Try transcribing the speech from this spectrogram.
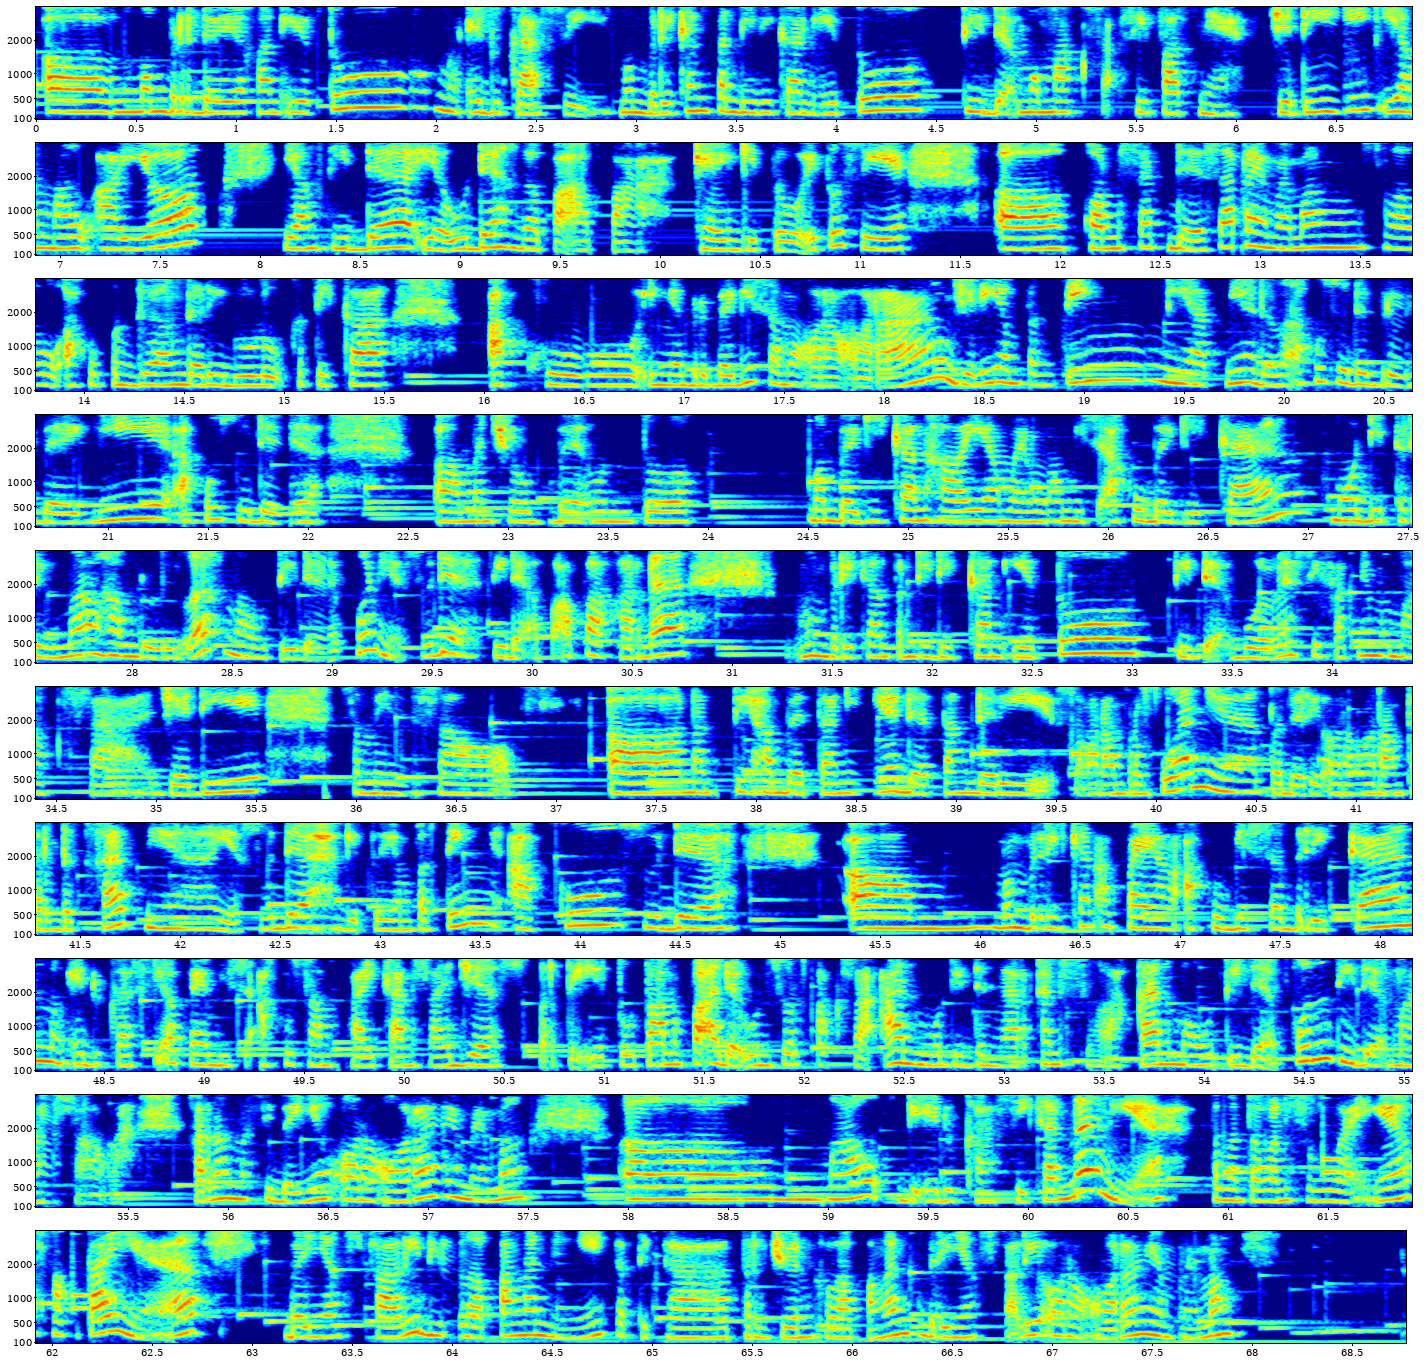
uh, memberdayakan itu mengedukasi, memberikan pendidikan itu tidak memaksa sifatnya. Jadi yang mau ayo, yang tidak ya udah nggak apa-apa kayak gitu. Itu sih uh, konsep dasar yang memang selalu aku pegang dari dulu ketika aku ingin berbagi sama orang-orang. Jadi yang penting niatnya adalah aku sudah berbagi, aku sudah uh, mencoba untuk membagikan hal yang memang bisa aku bagikan, mau diterima alhamdulillah, mau tidak pun ya sudah, tidak apa-apa karena memberikan pendidikan itu tidak boleh sifatnya memaksa. Jadi semisal uh, nanti hambatannya datang dari seorang perempuannya atau dari orang-orang terdekatnya, ya sudah gitu. Yang penting aku sudah um, memberikan apa yang aku bisa berikan, mengedukasi apa yang bisa aku sampaikan saja seperti itu. Tanpa ada unsur paksaan mau didengarkan silahkan mau tidak pun tidak masalah. Karena masih banyak orang-orang yang memang um, mau diedukasi. Karena nih ya teman-teman semuanya faktanya banyak sekali di lapangan nih ketika terjun ke lapangan banyak sekali orang-orang yang memang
